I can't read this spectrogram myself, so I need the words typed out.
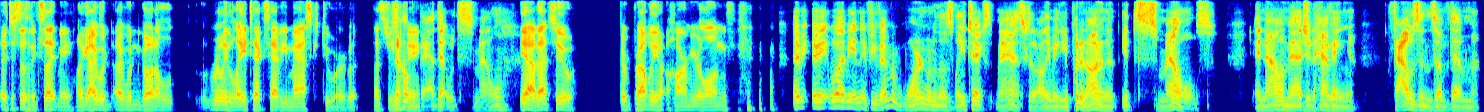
it just doesn't excite me. Like I would, I wouldn't go on a really latex heavy mask tour, but that's just you know how me. bad that would smell. Yeah, that too. It would probably harm your lungs. I mean, I mean, well, I mean, if you've ever worn one of those latex masks at all, I mean, you put it on and it, it smells. And now imagine having thousands of them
